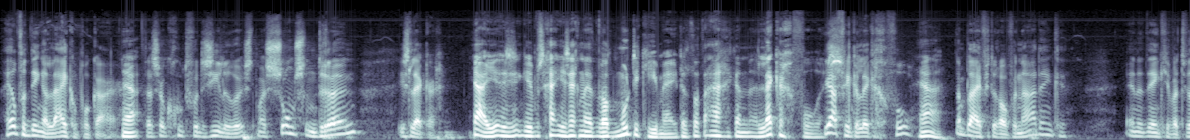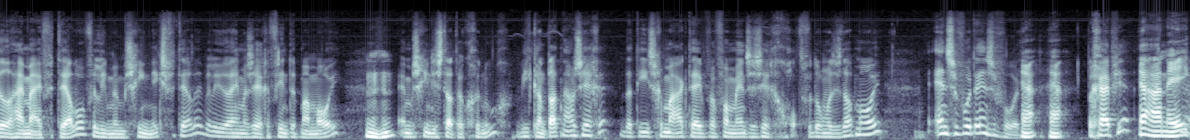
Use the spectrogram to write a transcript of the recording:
heel veel dingen lijken op elkaar. Ja. Dat is ook goed voor de zielenrust, maar soms een dreun is lekker. Ja, je, je, je zegt net, wat moet ik hiermee? Dat dat eigenlijk een lekker gevoel is. Ja, vind ik een lekker gevoel. Ja. Dan blijf je erover nadenken. En dan denk je, wat wil hij mij vertellen? Of wil hij me misschien niks vertellen? Wil hij alleen maar zeggen, vind het maar mooi? Mhm. En misschien is dat ook genoeg. Wie kan dat nou zeggen? Dat hij iets gemaakt heeft waarvan mensen zeggen, godverdomme, is dat mooi? Enzovoort, enzovoort. Ja, ja. Begrijp je? ja nee, Ik,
